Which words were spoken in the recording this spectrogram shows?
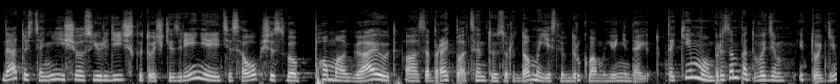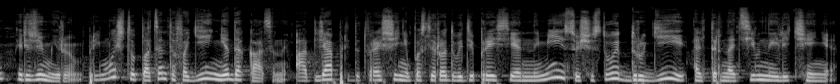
Да, то есть они еще с юридической точки зрения, эти сообщества помогают а, забрать плаценту из роддома, если вдруг вам ее не дают. Таким образом, подводим итоги, резюмируем. Преимущества плацентофагии не доказаны, а для предотвращения послеродовой депрессии и анемии существуют другие альтернативные лечения.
